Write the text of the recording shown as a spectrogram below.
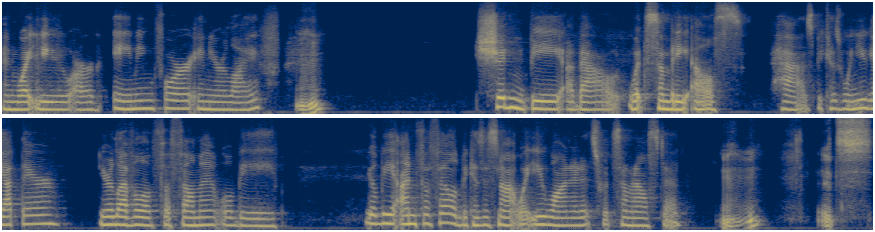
and what you are aiming for in your life mhm, shouldn't be about what somebody else has because when you get there your level of fulfillment will be you'll be unfulfilled because it's not what you wanted it's what someone else did. Mhm. it's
